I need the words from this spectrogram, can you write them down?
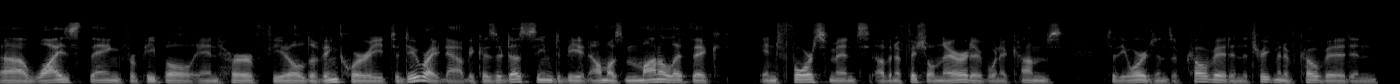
uh, wise thing for people in her field of inquiry to do right now because there does seem to be an almost monolithic enforcement of an official narrative when it comes to the origins of COVID and the treatment of COVID and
